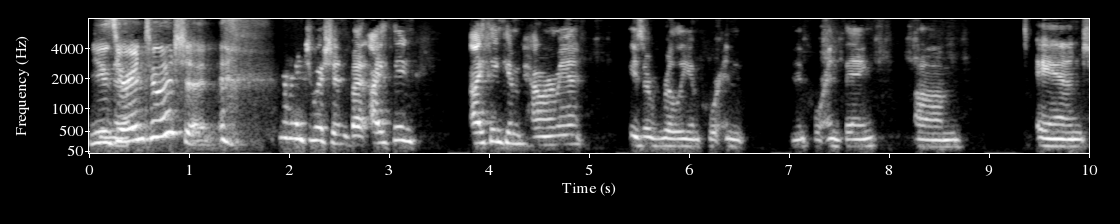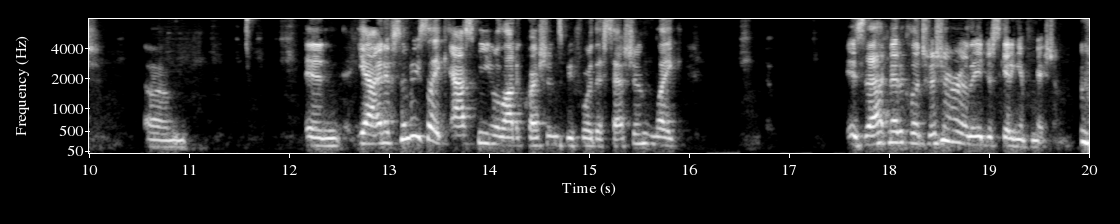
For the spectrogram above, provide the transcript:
use you know, your intuition your intuition but i think i think empowerment is a really important important thing um and um and yeah and if somebody's like asking you a lot of questions before the session like is that medical intuition or are they just getting information you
